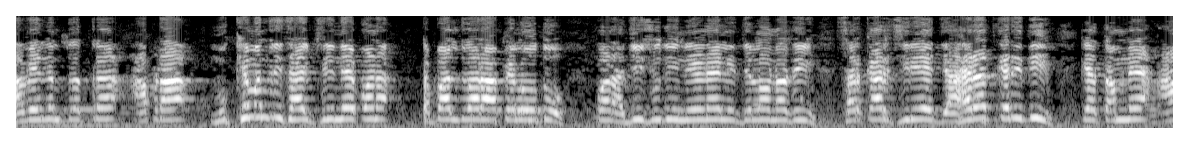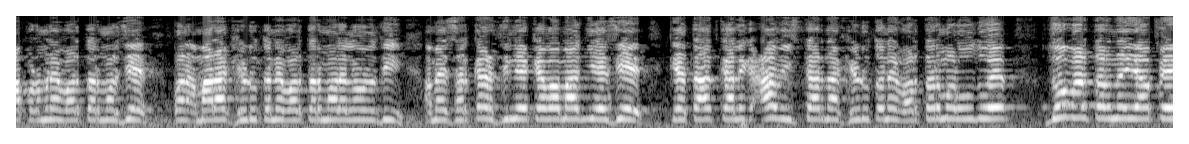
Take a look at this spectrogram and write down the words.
આવેદનપત્ર આપણા મુખ્યમંત્રી સાહેબ શ્રીને પણ ટપાલ દ્વારા આપેલું હતું. પણ હજી સુધી નિર્ણય લીધેલો નથી. સરકારશ્રીએ જાહેરાત કરી હતી કે તમને આ પ્રમાણે વળતર મળશે, પણ અમારા ખેડૂતોને વળતર મળેલો નથી. અમે સરકારશ્રીને કહેવા માંગીએ છીએ કે તાત્કાલિક આ વિસ્તારના ખેડૂતોને વળતર મળવું જોઈએ. જો વળતર નહીં આપે,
